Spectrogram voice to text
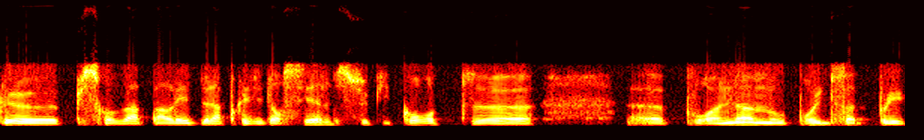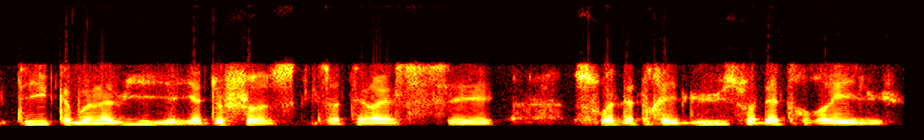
que, puisqu'on va parler de la présidentielle, ce qui compte pour un homme ou pour une femme politique, à mon avis, il y, a deux choses qui les intéressent, c'est soit d'être élu, soit d'être réélu.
